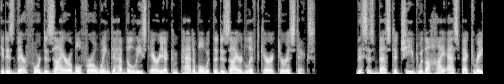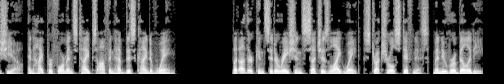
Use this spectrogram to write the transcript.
It is therefore desirable for a wing to have the least area compatible with the desired lift characteristics. This is best achieved with a high aspect ratio, and high-performance types often have this kind of wing. But other considerations such as lightweight, structural stiffness, maneuverability,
